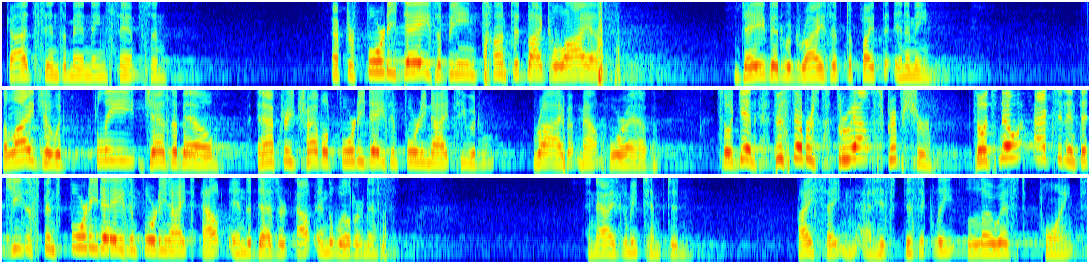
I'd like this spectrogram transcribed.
God sends a man named Samson. After 40 days of being taunted by Goliath, David would rise up to fight the enemy. Elijah would flee Jezebel, and after he traveled 40 days and 40 nights, he would arrive at Mount Horeb. So, again, this number's throughout Scripture. So, it's no accident that Jesus spends 40 days and 40 nights out in the desert, out in the wilderness. And now he's going to be tempted by Satan at his physically lowest point.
